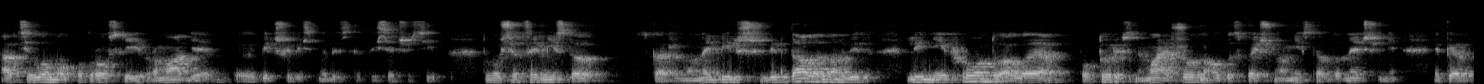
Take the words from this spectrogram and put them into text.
а в цілому в Покровській громаді е, більше 80 тисяч осіб, тому що це місто, скажімо, найбільш віддалено від лінії фронту, але повторюсь, немає жодного безпечного міста в Донеччині, яке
